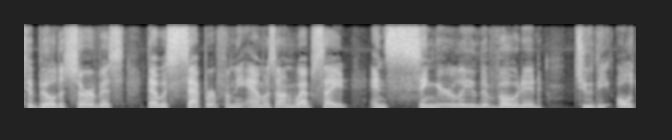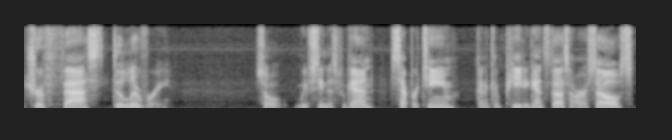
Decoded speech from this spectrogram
to build a service that was separate from the Amazon website and singularly devoted to the ultra fast delivery. So we've seen this again separate team, going to compete against us ourselves,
